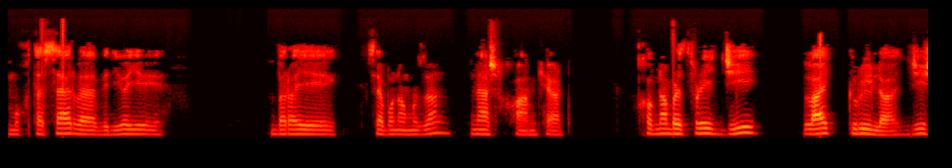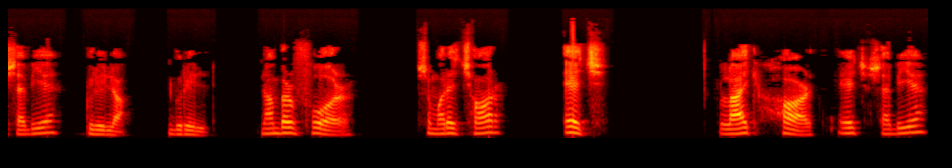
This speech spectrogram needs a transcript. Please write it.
مختصر و ویدیوی برای زبان آموزان نشر خواهم کرد. خب نمبر 3 G like gorilla G شبیه گوریلا. گوریل. نمبر 4 شماره 4 H. Like heart. H شبیه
